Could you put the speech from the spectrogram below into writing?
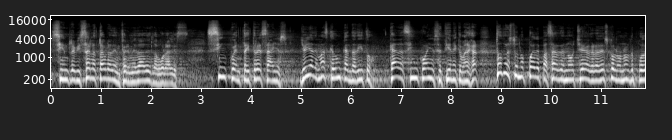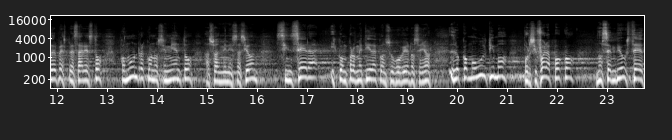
sin revisar la tabla de enfermedades laborales. 53 años. Y además quedó un candadito. Cada cinco años se tiene que manejar. Todo esto no puede pasar de noche. Agradezco el honor de poder expresar esto como un reconocimiento a su administración sincera y comprometida con su gobierno, señor. Como último, por si fuera poco, nos envió usted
